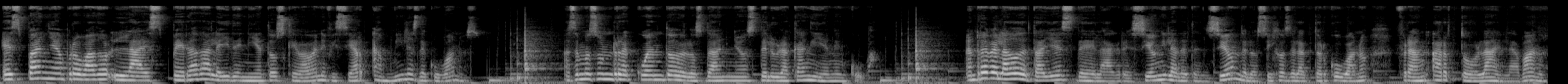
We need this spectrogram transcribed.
España ha aprobado la esperada ley de nietos que va a beneficiar a miles de cubanos. Hacemos un recuento de los daños del huracán Ian en Cuba han revelado detalles de la agresión y la detención de los hijos del actor cubano Frank Artola en La Habana.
